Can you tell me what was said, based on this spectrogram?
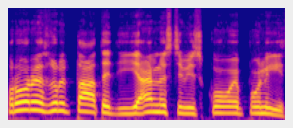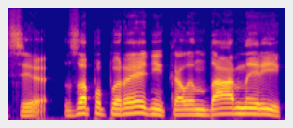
про результати діяльності військової поліції за попередній календарний рік,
